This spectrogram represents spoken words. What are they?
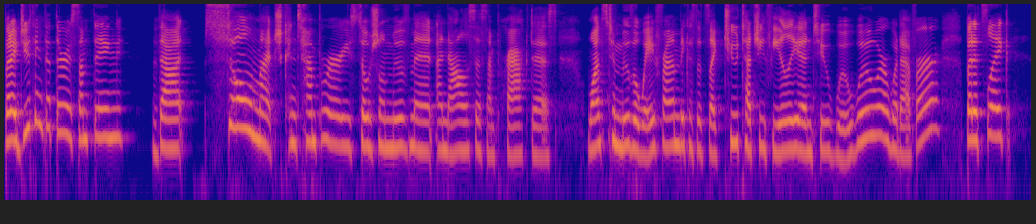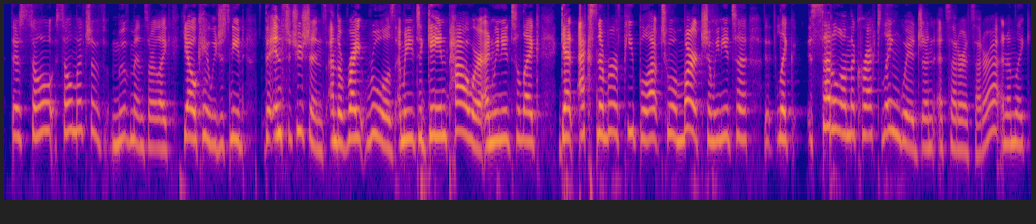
But I do think that there is something that so much contemporary social movement analysis and practice wants to move away from because it's like too touchy feely and too woo woo or whatever. But it's like, there's so so much of movements are like yeah okay we just need the institutions and the right rules and we need to gain power and we need to like get x number of people out to a march and we need to like settle on the correct language and et cetera et cetera and i'm like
